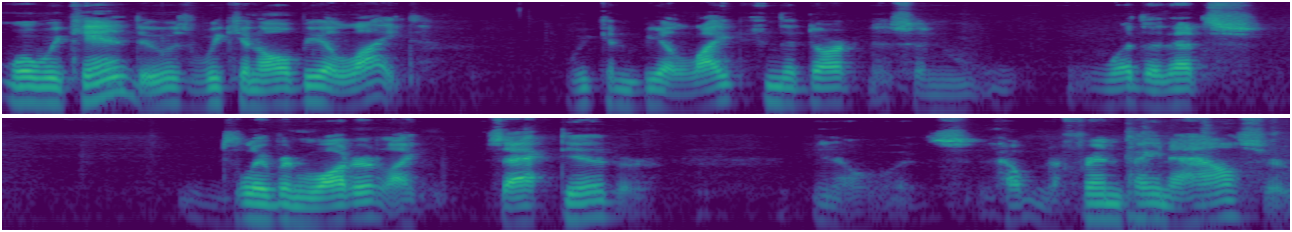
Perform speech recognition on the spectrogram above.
what we can do is we can all be a light. We can be a light in the darkness, and whether that's delivering water like Zach did, or you know, it's helping a friend paint a house, or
